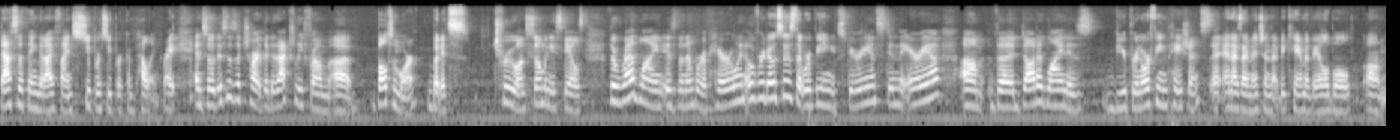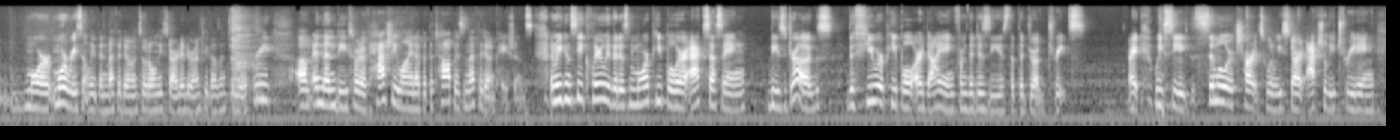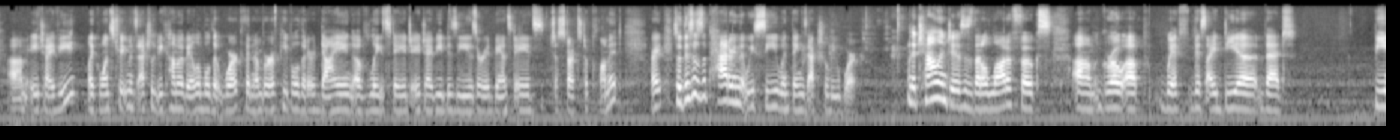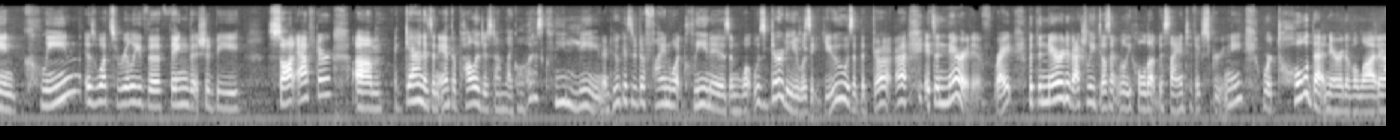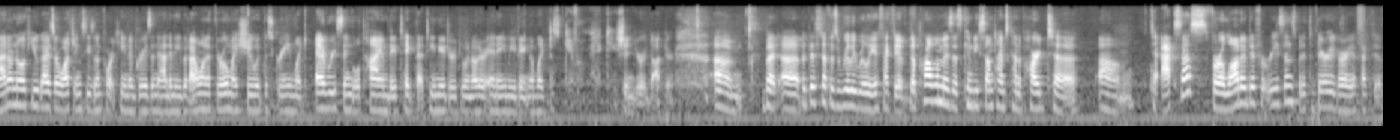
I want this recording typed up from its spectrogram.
That's the thing that I find super, super compelling, right? And so this is a chart that is actually from uh, Baltimore, but it's true on so many scales. The red line is the number of heroin overdoses that were being experienced in the area. Um, the dotted line is buprenorphine patients, and, and, as I mentioned, that became available um, more more recently than methadone, so it only started around 2002-03. Um, and then the sort of hashy line up at the top is methadone patients, and we can see clearly that as more people are accessing these drugs, the fewer people are dying from the disease that the drug treats right? We see similar charts when we start actually treating um, HIV. Like once treatments actually become available that work, the number of people that are dying of late stage HIV disease or advanced AIDS just starts to plummet, right? So this is a pattern that we see when things actually work. The challenge is, is that a lot of folks um, grow up with this idea that being clean is what's really the thing that should be sought after. Um, again, as an anthropologist, I'm like, well, what does clean mean? And who gets to define what clean is and what was dirty? Was it you? Was it the drug? Uh, it's a narrative, right? But the narrative actually doesn't really hold up to scientific scrutiny. We're told that narrative a lot. And I don't know if you guys are watching season 14 of Grey's Anatomy, but I want to throw my shoe at the screen like every single time they take that teenager to another NA meeting. I'm like, just give her medication. You're a doctor. Um, but, uh, but this stuff is really, really effective. The problem is it can be sometimes kind of hard to um, to access for a lot of different reasons, but it's very, very effective.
